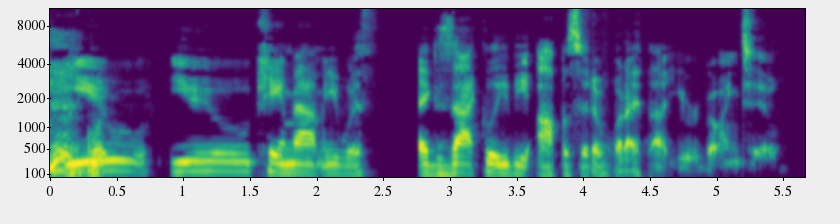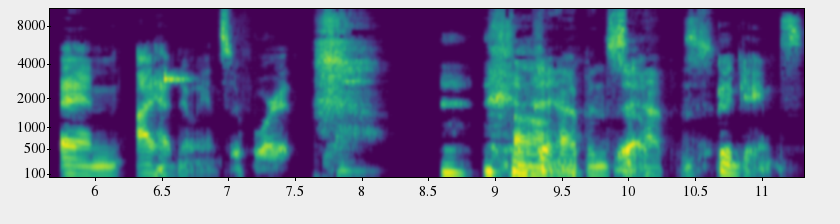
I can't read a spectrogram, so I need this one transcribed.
you you came at me with exactly the opposite of what I thought you were going to. And I had no answer for it. Um, it happens. so, it happens. Good games.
